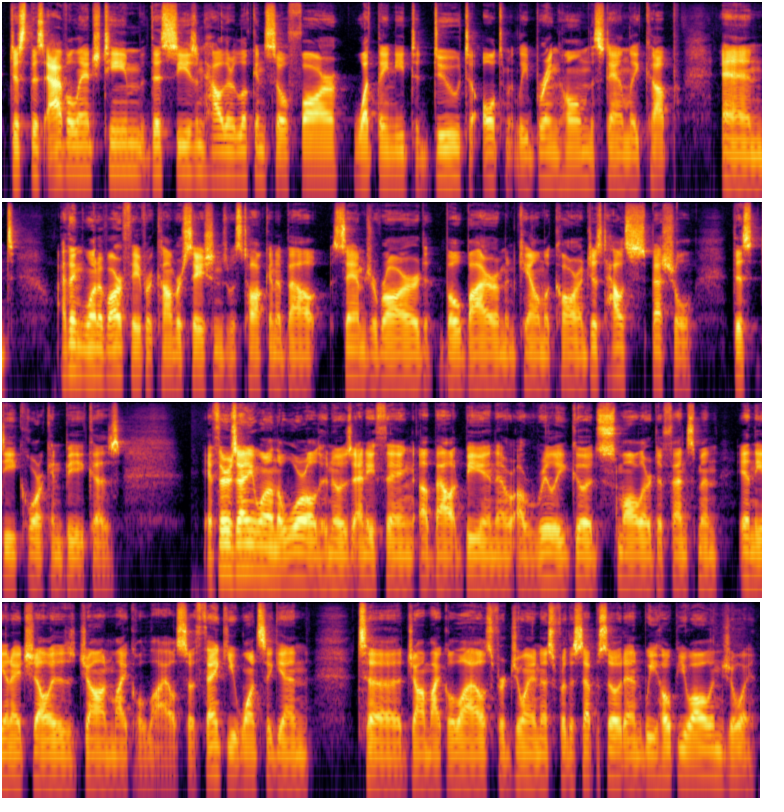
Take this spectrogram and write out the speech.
just this Avalanche team this season, how they're looking so far, what they need to do to ultimately bring home the Stanley Cup. And I think one of our favorite conversations was talking about Sam Girard, Bo Byram, and Cale Makar, and just how special this decor can be. Because if there's anyone in the world who knows anything about being a, a really good, smaller defenseman in the NHL, it is John Michael Liles. So thank you once again to John Michael Liles for joining us for this episode, and we hope you all enjoy.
